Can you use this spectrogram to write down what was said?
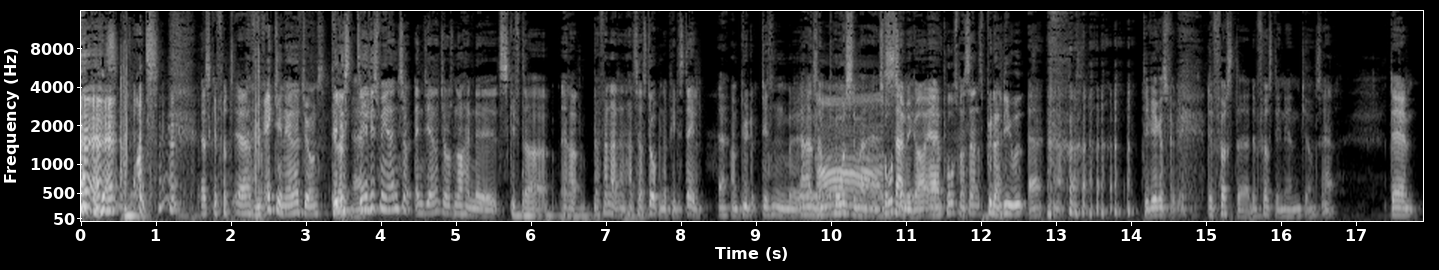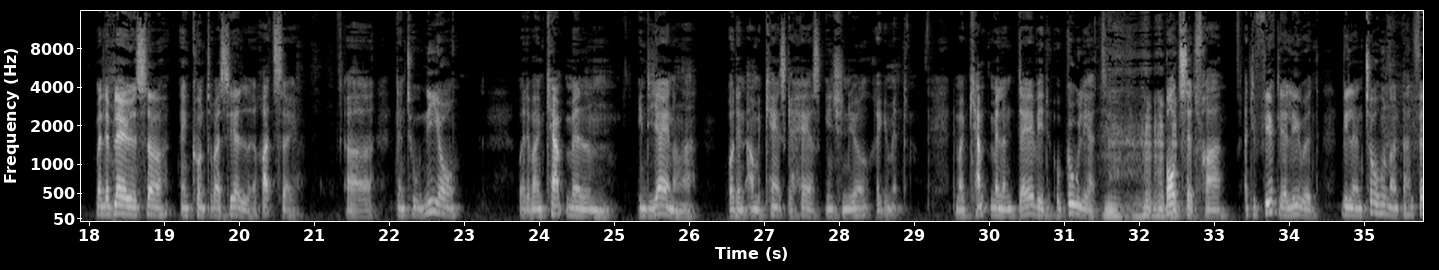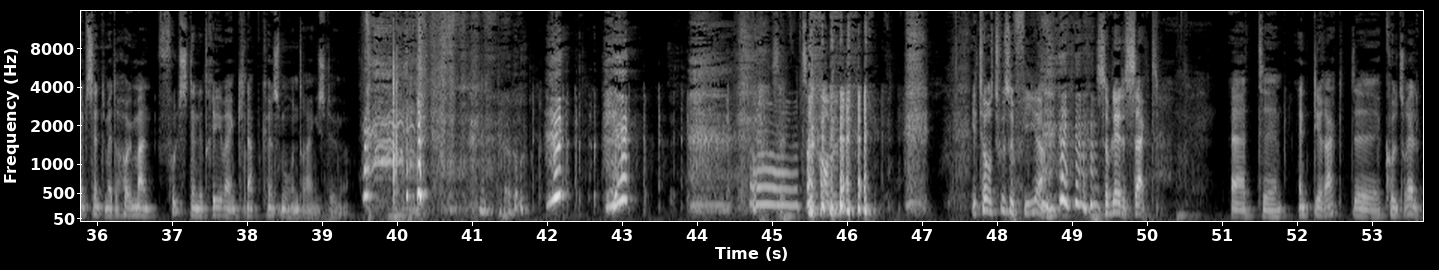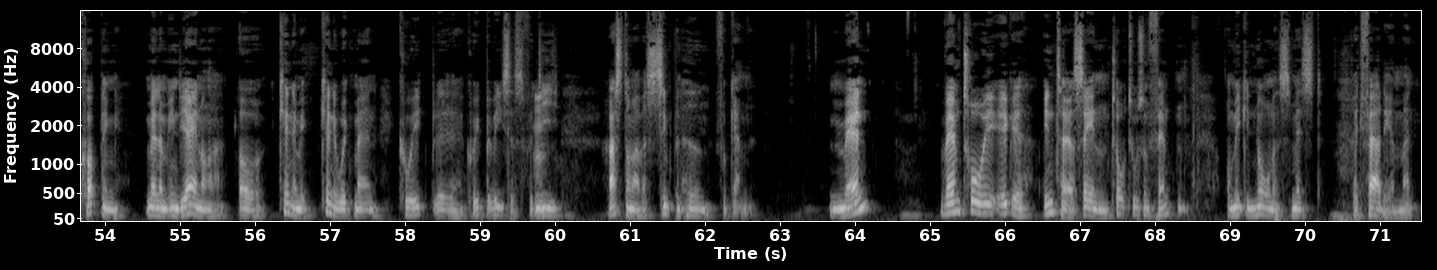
What? Jeg skal fortælle... Ja. Rigtig Indiana Jones. Det er, Eller- ligesom, det er ligesom Indiana- Jones, når han øh, skifter... Eller, hvad fanden er det, han har til at stå på den der pedestal? Ja. Han bytter... Det er sådan... Øh, Jeg har sådan pose med? Og ja, pose med sand, så bytter han lige ud. Ja. Det virker selvfølgelig. Det første, det første Indiana Jones. Ja. Det, men det blev jo så en kontroversiel retssag. Og den tog ni år, og det var en kamp mellem indianerne og den amerikanske hærs ingeniørregiment. Det var en kamp mellem David og Goliath. Bortset fra, at det virkelige livet ville en 290 cm høj mand fuldstændig drive en knap kønsmoden dreng i stykker. Tak, Robin. I 2004, så blev det sagt, at øh, en direkte øh, kulturel kobling mellem indianerne og Kennewick, Kennewick Man kunne ikke, øh, kunne ikke bevises, fordi mm. resterne var simpelthen for gamle. Men, hvem tror I ikke indtager sagen 2015, om ikke Nordens mest retfærdige mand?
